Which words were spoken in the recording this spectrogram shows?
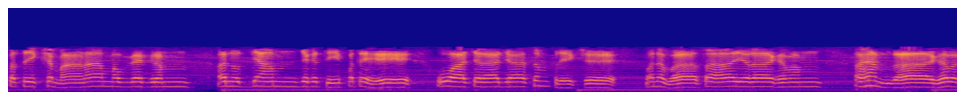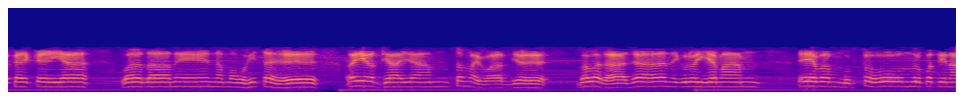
प्रतीक्षमाणम् अव्यग्रम्। अनुद्यां जगति पतेः। उवाच राजा सम्प्रेक्ष। वनवासाय राघवम्। अहं राघव कैकय्या। वरदानेन मोहितः अयोध्यायां तमैवाद्य भव राजा निगृह्य माम्। एवं मुक्तो नृपतिना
